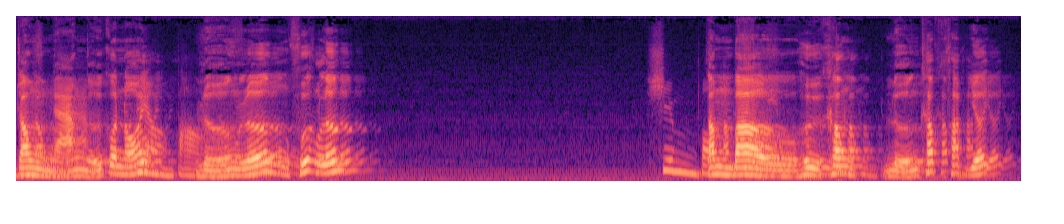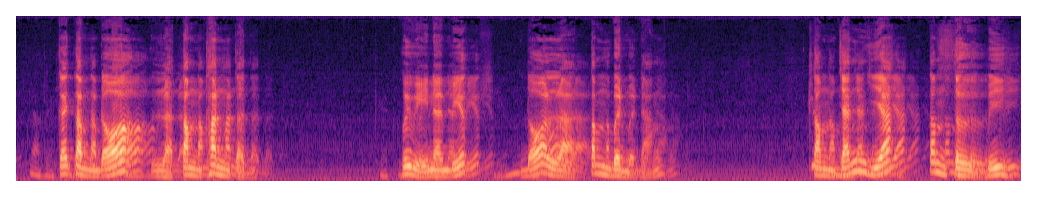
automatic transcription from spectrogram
trong ngạn ngữ có nói lượng lớn phước lớn Tâm bao hư không, lượng khắp pháp giới. Cái tâm đó là tâm thanh tịnh. Quý vị nên biết, Đó là tâm bình đẳng. Tâm chánh giác, Tâm từ bi.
